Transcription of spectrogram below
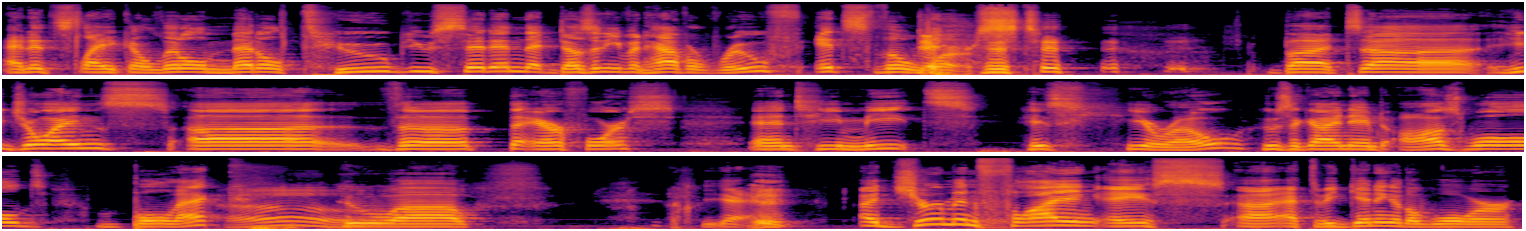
And it's like a little metal tube you sit in that doesn't even have a roof. It's the worst. but uh, he joins uh, the the Air Force and he meets his hero, who's a guy named Oswald Bulleck, Oh. who uh, yeah, a German flying ace uh, at the beginning of the war,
